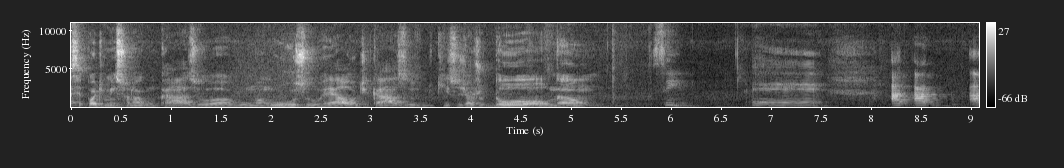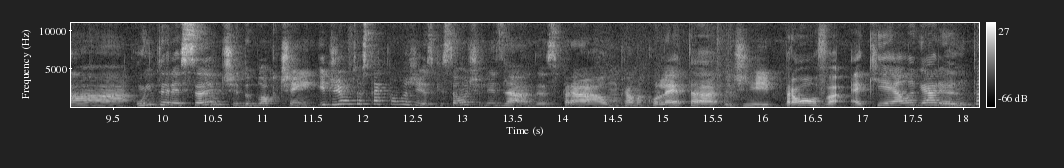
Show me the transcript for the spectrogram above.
você pode mencionar algum caso, algum uso real de caso que isso já ajudou ou não? Sim. É, a- a- a- o interessante do blockchain e de outras tecnologias que são utilizadas para um, uma coleta de prova é que ela garanta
